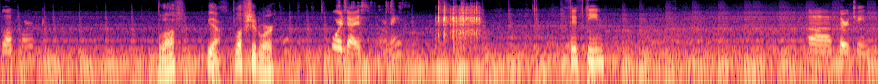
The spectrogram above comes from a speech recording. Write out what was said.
Bluff work? Bluff? Yeah, bluff should work. Four dice for me. 15. Uh, thirteen.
